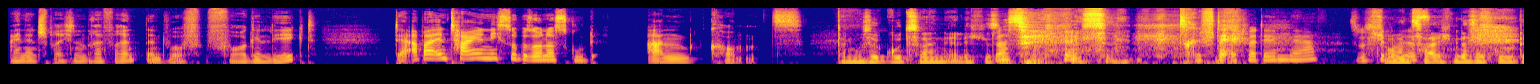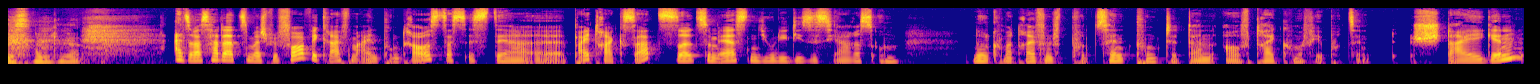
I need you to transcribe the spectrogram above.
einen entsprechenden Referentenentwurf vorgelegt, der aber in Teilen nicht so besonders gut ankommt. Dann muss er gut sein, ehrlich gesagt. Was, trifft er etwa den, ja? So Schon ein Zeichen, dass er gut ist halt, ja. Also was hat er zum Beispiel vor? Wir greifen einen Punkt raus. Das ist der äh, Beitragssatz, soll zum 1. Juli dieses Jahres um 0,35 Prozentpunkte dann auf 3,4 Prozent steigen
